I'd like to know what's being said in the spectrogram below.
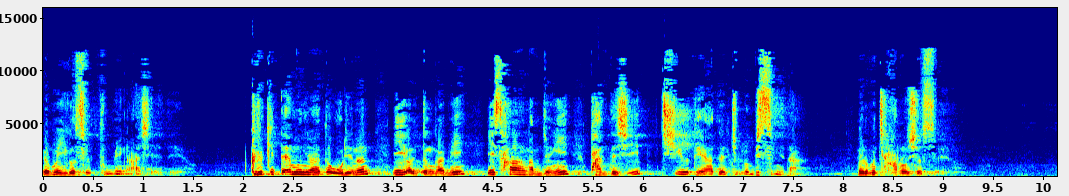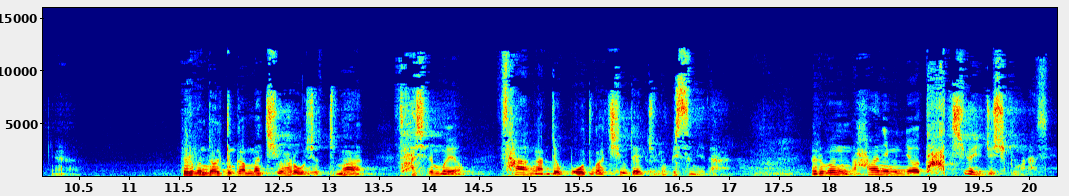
여러분 이것을 분명히 아셔야 돼요. 그렇기 때문이라도 우리는 이 열등감이 이 상한 감정이 반드시 치유돼야 될 줄로 믿습니다. 여러분 잘 오셨어요. 예. 여러분 열등감만 치유하러 오셨지만 사실은 뭐예요? 상한 감정 모두가 치유될 줄로 믿습니다. 여러분 하나님은요 다 치유해 주시기 원하세요.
